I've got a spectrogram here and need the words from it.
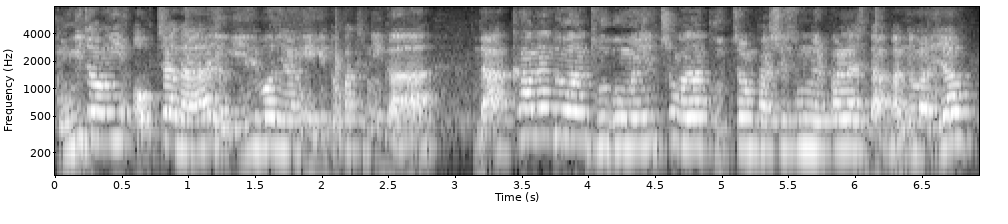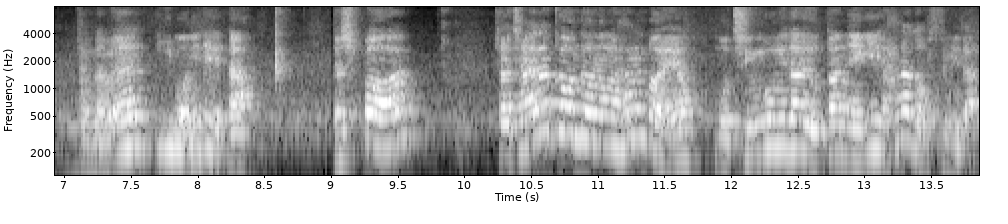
공기 저항이 없잖아. 여기 1번이랑 얘기 똑같으니까. 낙하는 동안 두 공은 1초마다 9.8씩 속력이 빨라진다. 맞는 말이죠? 정답은 2번이 되겠다. 자, 10번. 자, 자연낙하 운동을 하는 거예요. 뭐 진공이다, 요딴 얘기 하나도 없습니다.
